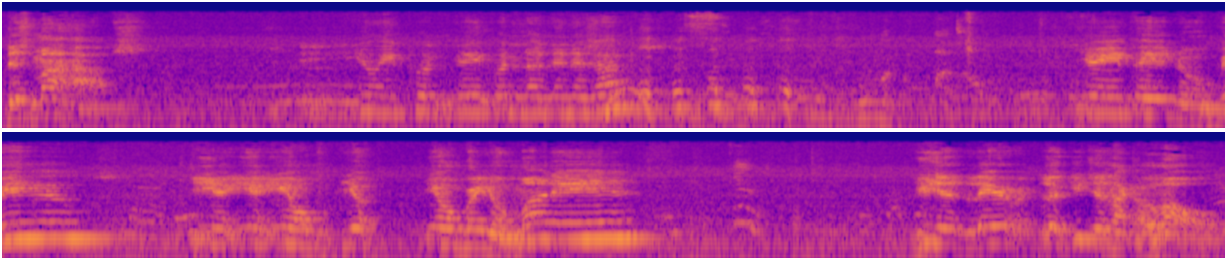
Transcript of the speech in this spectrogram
This my house. You ain't putting, ain't putting nothing in this house. You ain't paid no bills. You, you, you, don't, you, you don't bring no money in. You just look, you just like a log.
